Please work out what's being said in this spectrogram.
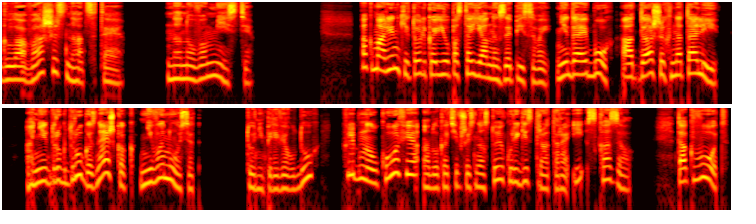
Глава 16. На новом месте. А к Маринке только ее постоянных записывай. Не дай бог, отдашь их Натали. Они друг друга, знаешь, как не выносят. Тони перевел дух, хлебнул кофе, облокотившись на стойку регистратора, и сказал. «Так вот».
